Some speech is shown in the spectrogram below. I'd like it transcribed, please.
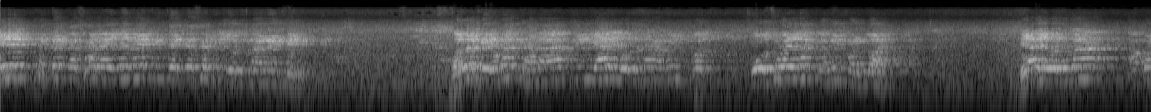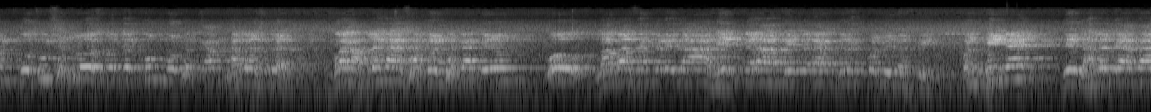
एक घटक असा राहिला नाही की त्याच्यासाठी योजना नाही केली. फरक एवढाच झाला की या योजना आम्ही पोचवायला कमी पडलो आहे. या योजना आपण पोचवू शकलो असतो तर खूप मोठं काम झालं असतं. मग आपल्याला अशा बैठका घेऊन हो लाभार्थ्यांकडे जा हे करा ते करा गरज पडली नसते. पण ठीक आहे जे झालं ते आता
